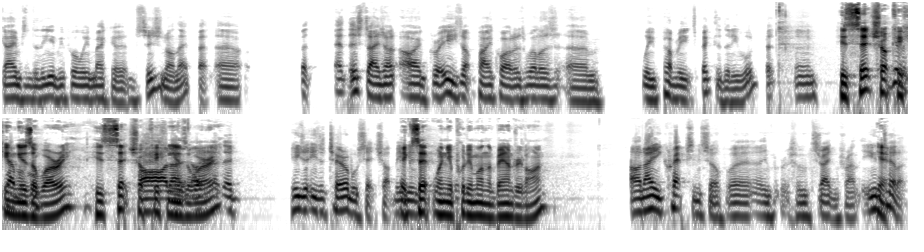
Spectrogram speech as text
games into the year before we make a decision on that. But uh, but at this stage, I, I, agree he's not playing quite as well as um, we probably expected that he would. But um, his set shot kicking is a worry. His set shot oh, kicking no, is a worry. No, he's a, he's a terrible set shot. Except when you put him on the boundary line. Oh no, he craps himself uh, in, from straight in front. You can yeah. tell it.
